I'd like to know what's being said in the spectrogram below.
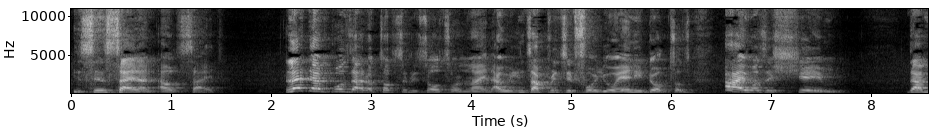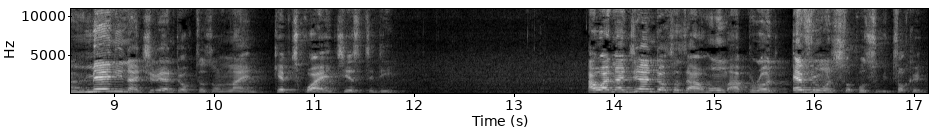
it's inside and outside. Let them post that autopsy results online. I will interpret it for you or any doctors. I was ashamed that many Nigerian doctors online kept quiet yesterday. Our Nigerian doctors at home, abroad, everyone's supposed to be talking,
